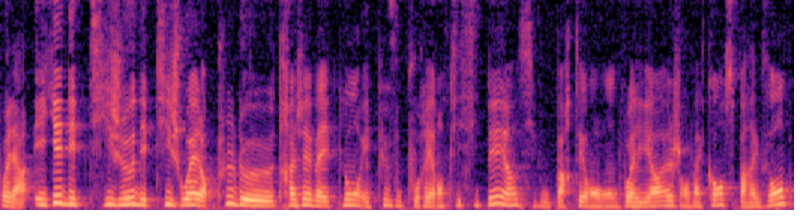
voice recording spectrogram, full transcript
Voilà, ayez des petits jeux, des petits jouets. Alors plus le trajet va être long et plus vous pourrez anticiper Hein, si vous partez en, voyage, en vacances par exemple.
